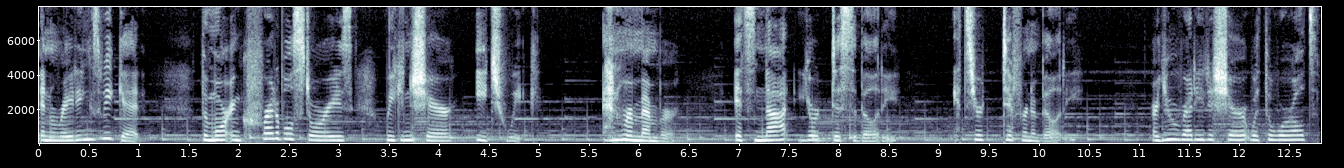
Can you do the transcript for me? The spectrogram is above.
and ratings we get, the more incredible stories we can share each week. And remember, it's not your disability, it's your different ability. Are you ready to share it with the world?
